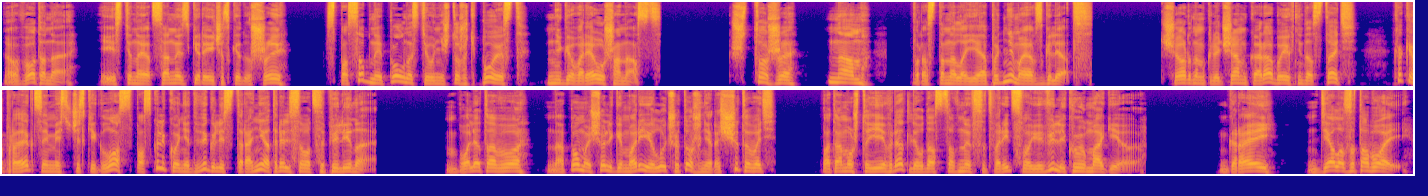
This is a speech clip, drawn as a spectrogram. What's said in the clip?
Вот она, истинная ценность героической души, способной полностью уничтожить поезд, не говоря уж о нас. «Что же нам?» – простонала я, поднимая взгляд. Чёрным ключам корабль их не достать, как и проекция мистический глаз, поскольку они двигались в стороне от рельсового цепелина. Более того, на помощь Ольге Марии лучше тоже не рассчитывать, потому что ей вряд ли удастся вновь сотворить свою великую магию. «Грей, дело за тобой»,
